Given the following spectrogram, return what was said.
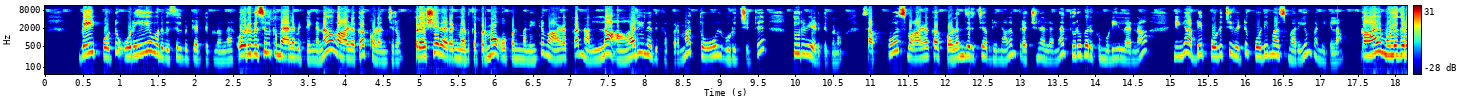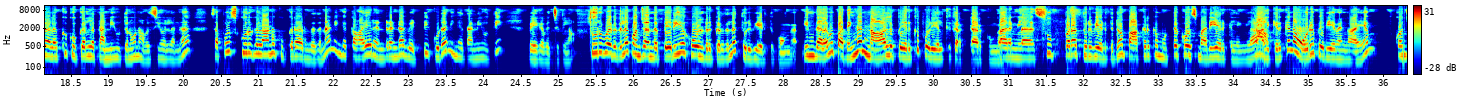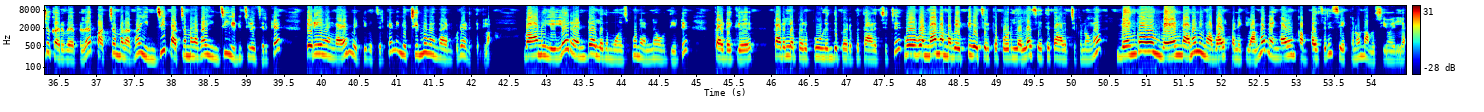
வெயிட் போட்டு ஒரே ஒரு விசில் விட்டு எடுத்துக்கணுங்க. ஒரு விசிலுக்கு மேல விட்டீங்கன்னா வாழைக்காய் குழஞ்சிரும். ப்ரெஷர் இறங்கினதுக்கு அப்புறமா ஓபன் பண்ணிட்டு வாழைக்காய் நல்லா ஆறினதுக்கு அப்புறமா தோல் உரிச்சிட்டு துருவி எடுத்துக்கணும். சப்போஸ் வாழைக்காய் குழஞ்சிருச்சு அப்படின்னாலும் பிரச்சனை இல்லைங்க. துருவருக்கு முடியலன்னா நீங்க அப்படியே பொடிச்சு விட்டு பொடி மாஸ் மாதிரியும் பண்ணிக்கலாம். காய் முழுகிற அளவுக்கு குக்கர்ல தண்ணி ஊத்தணும்னு அவசியம் இல்லைங்க. சப்போஸ் குறுகலான குக்கரா இருந்ததுன்னா நீங்க காயை ரெண்டு ரெண்டா வெட்டி கூட நீங்க தண்ணி ஊத்தி வேக வச்சுக்கலாம். துருவுறதுல கொஞ்சம் அந்த பெரிய ஹோல் இருக்கிறதுல துருவி எடுத்துக்கோங்க. இந்த அளவு பாத்தீங்கன்னா நாலு பேருக்கு பொரியலுக்கு கரெக்டா இருக்குங்க. பாருங்களேன் சூப்பரா துருவி எடுத்துட்டோம். பாக்குறதுக்கு முட்டைக்கோஸ் மாதிரியே இருக்கு இல்லைங்களா? நாளைக்கு இருக்கு. நான் ஒரு பெரிய வெங்காயம் கொஞ்சம் கருவேப்பிலை பச்சை மிளகாய் இஞ்சி பச்சை மிளகாய் இஞ்சி இடிச்சு வச்சிருக்கேன். பெரிய வெங்காயம் வெட்டி வச்சிருக்கேன். நீங்க சின்ன வெங்காயம் கூட எடுத்துக்கலாம். வானிலையில ரெண்டு அல்லது மூணு ஸ்பூன் எண்ணெய் ஊத்திட்டு கடுகு கடலைப்பருப்பு உளுந்து பருப்பு தாளிச்சிட்டு ஒவ்வொன்றா நம்ம வெட்டி வச்சிருக்க பொருள் எல்லாம் சேர்த்து தாளிச்சுக்கணுங்க. வெங்காயம் வேண்டாம்னா நீங்க அவாய்ட் பண்ணிக்கலாங்க. வெங்காயம் கம்பல்சரி சேர்க்கணும்னு அவசியம் இல்லை.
